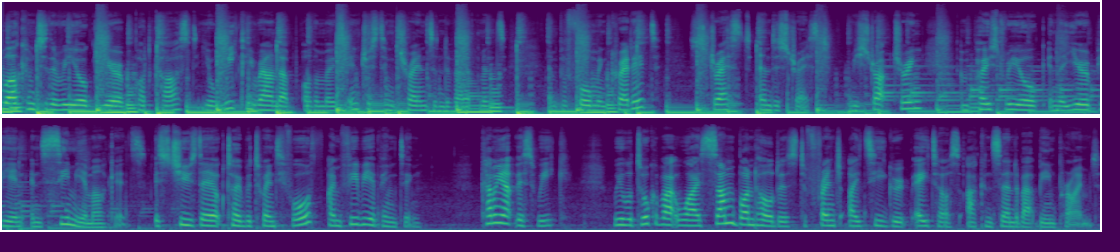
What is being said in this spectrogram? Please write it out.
and welcome to the Reorg Europe podcast, your weekly roundup of the most interesting trends and developments in performing credit, stressed and distressed, restructuring, and post reorg in the European and CEMEA markets. It's Tuesday, October 24th. I'm Phoebe Pinkting. Coming up this week, we will talk about why some bondholders to French IT group Atos are concerned about being primed.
